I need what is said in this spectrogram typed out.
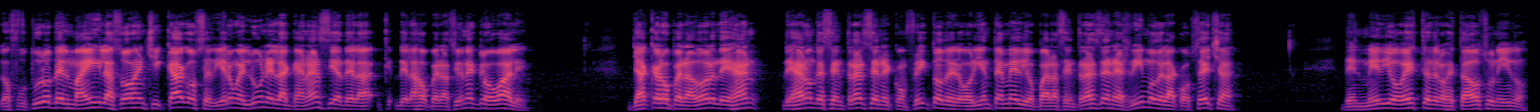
Los futuros del maíz y la soja en Chicago se dieron el lunes las ganancias de, de las operaciones globales ya que los operadores dejaron de centrarse en el conflicto del Oriente Medio para centrarse en el ritmo de la cosecha del medio oeste de los Estados Unidos.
